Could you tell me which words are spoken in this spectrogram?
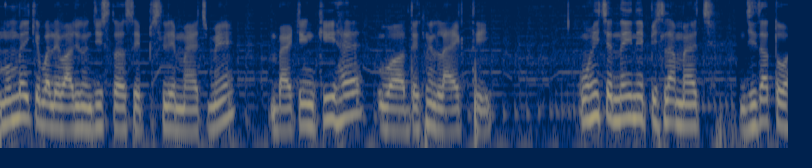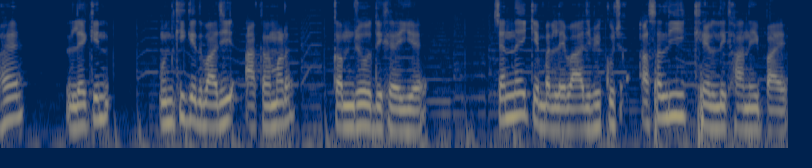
मुंबई के बल्लेबाजों ने जिस तरह से पिछले मैच में बैटिंग की है, वह देखने लायक थी। वहीं चेन्नई ने पिछला मैच जीता तो है, लेकिन उनकी गेंदबाजी आक्रमण कमज़ोर दिख रही है। चेन्नई के बल्लेबाज भी कुछ असली खेल दिखा नहीं पाए।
